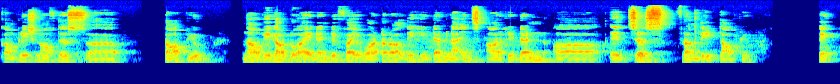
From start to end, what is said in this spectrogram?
completion of this uh, top view now we have to identify what are all the hidden lines or hidden uh, edges from the top view. Okay.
